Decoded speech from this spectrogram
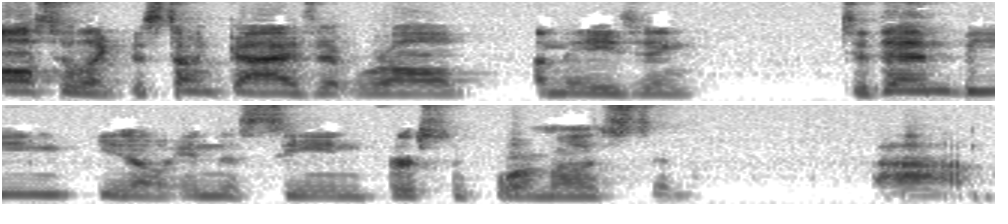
also like the stunt guys that were all amazing to them being you know in the scene first and foremost and um,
